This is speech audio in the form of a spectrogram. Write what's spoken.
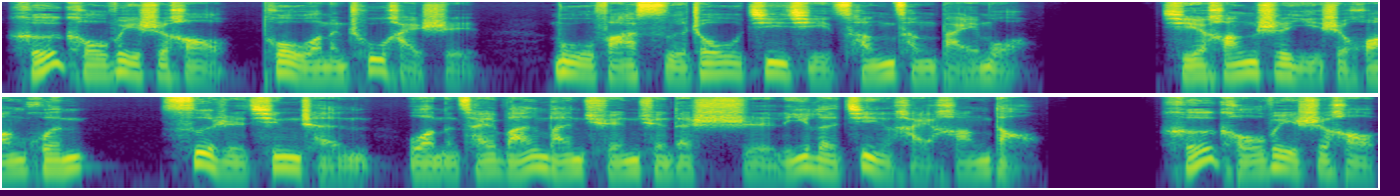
河口卫士号拖我们出海时，木筏四周激起层层白沫，且航时已是黄昏。次日清晨，我们才完完全全地驶离了近海航道。河口卫士号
